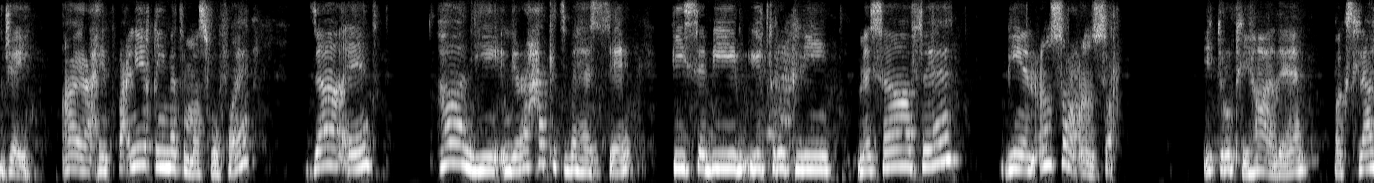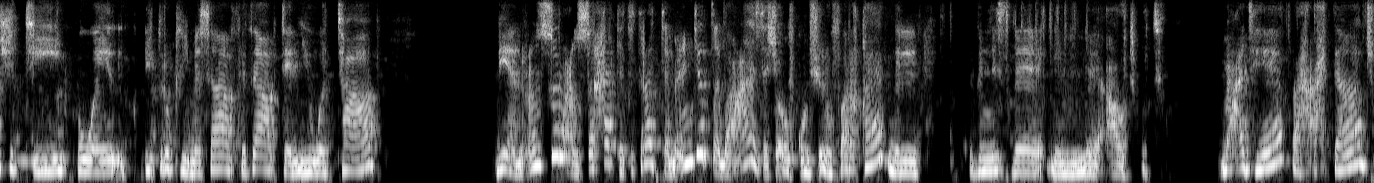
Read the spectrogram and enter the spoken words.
j هاي راح يطبع لي قيمة المصفوفه زائد هذه اللي راح أكتبها هسه في سبيل يترك لي مسافة بين عنصر وعنصر. يترك لي هذا backslash t هو يترك لي مسافة ثابتة اللي هو ال tab بين عنصر وعنصر حتى تترتب عندي الطباعة. هسه أشوفكم شنو فرقها بال... بالنسبة لل output بعدها راح أحتاج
